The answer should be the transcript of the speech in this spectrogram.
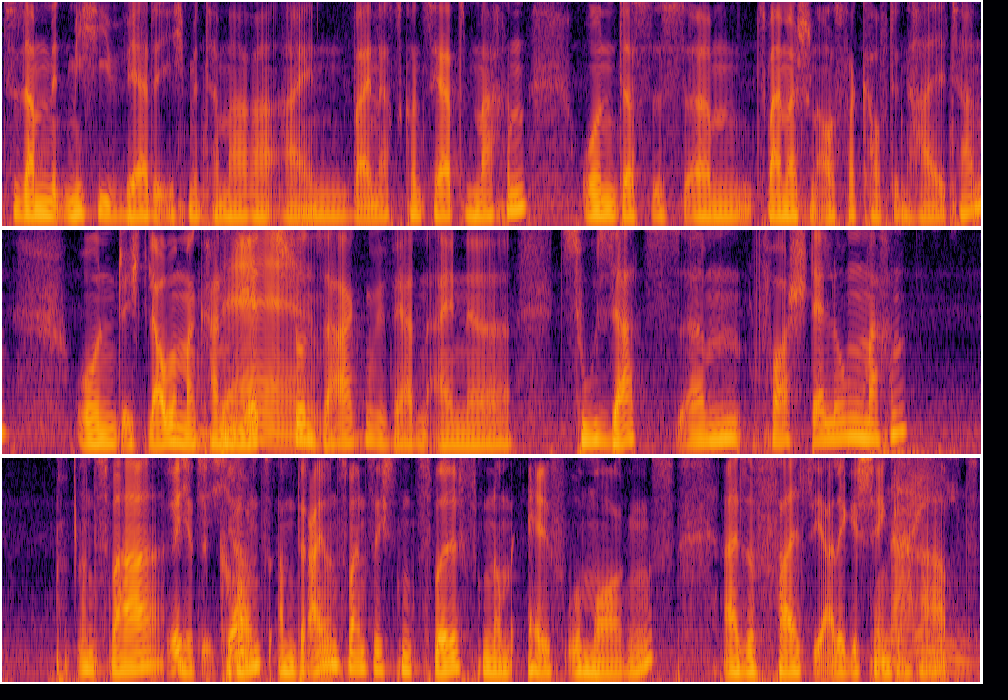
zusammen mit Michi werde ich mit Tamara ein Weihnachtskonzert machen und das ist ähm, zweimal schon ausverkauft in Haltern. Und ich glaube, man kann jetzt schon Bam. sagen, wir werden eine Zusatzvorstellung ähm, machen. Und zwar, Richtig, jetzt ja. kommt am 23.12. um 11 Uhr morgens. Also, falls ihr alle Geschenke Nein. habt,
